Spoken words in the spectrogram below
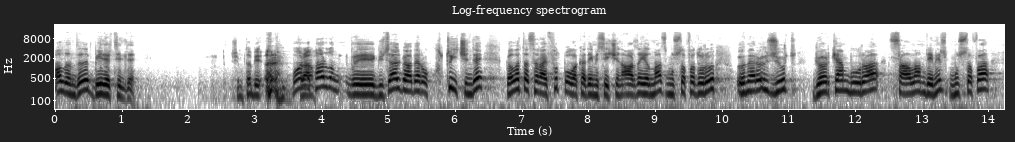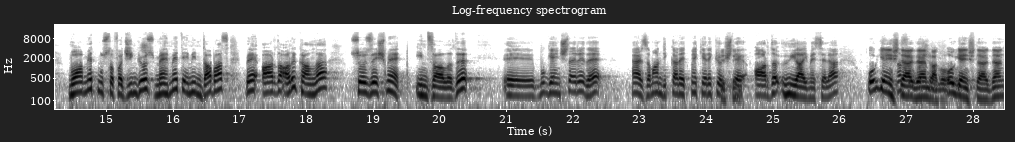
alındığı belirtildi. Şimdi tabii Bu arada Fran- pardon e, güzel bir haber o kutu içinde Galatasaray Futbol Akademisi için Arda Yılmaz, Mustafa Duru, Ömer Özyurt, Görkem Buğra, Sağlam Demir, Mustafa Muhammed Mustafa Cingöz, Mehmet Emin Dabas ve Arda Arıkan'la sözleşme imzaladı. E, bu gençlere de her zaman dikkat etmek gerekiyor. İşte Kesinlikle. Arda Ünyay mesela. O gençlerden bak başarılı o oldu? gençlerden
